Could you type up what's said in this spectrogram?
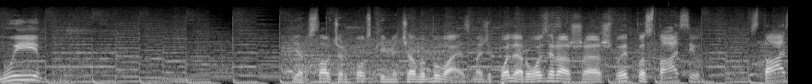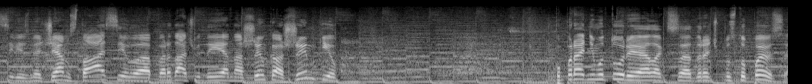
Ну і Ярослав Черковський м'яча вибиває з межі поля. Розіграш е, швидко. Стасів. Стасів із м'ячем. Стасів. е, Передачу віддає на Шимка. Шимків. В попередньому турі Елекс, е, до речі, поступився.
